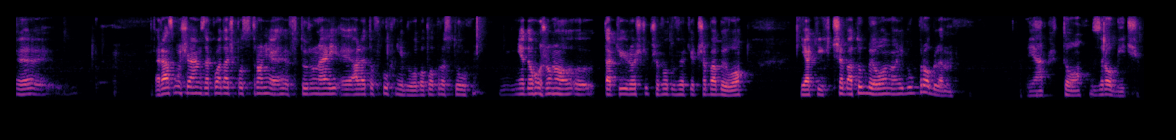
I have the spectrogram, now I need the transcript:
E, Raz musiałem zakładać po stronie wtórnej, e, ale to w kuchni było, bo po prostu nie dołożono e, takiej ilości przewodów, jakie trzeba było, jakich trzeba tu było, no i był problem, jak to zrobić.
